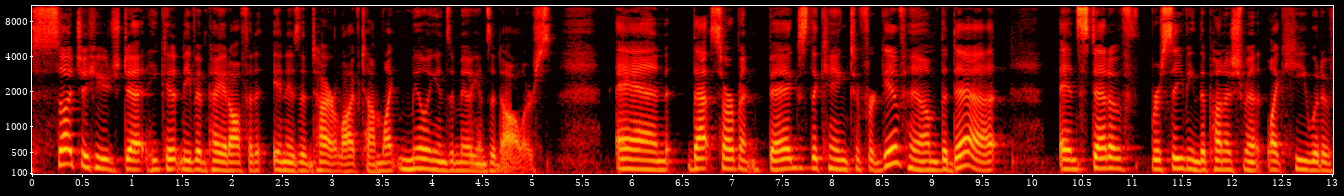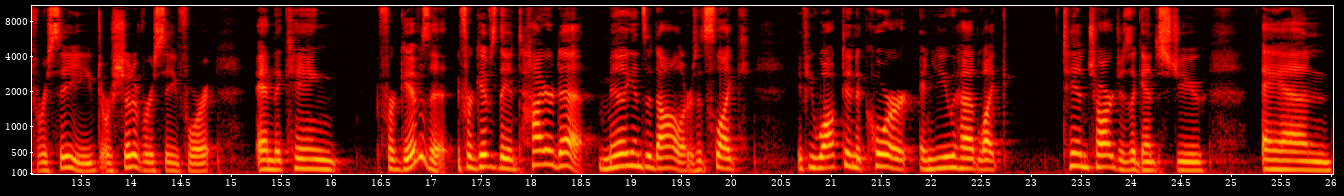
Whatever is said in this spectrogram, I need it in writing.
such a huge debt he couldn't even pay it off in his entire lifetime, like millions and millions of dollars. And that servant begs the king to forgive him the debt instead of receiving the punishment like he would have received or should have received for it. And the king forgives it, forgives the entire debt, millions of dollars. It's like if you walked into court and you had like 10 charges against you and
